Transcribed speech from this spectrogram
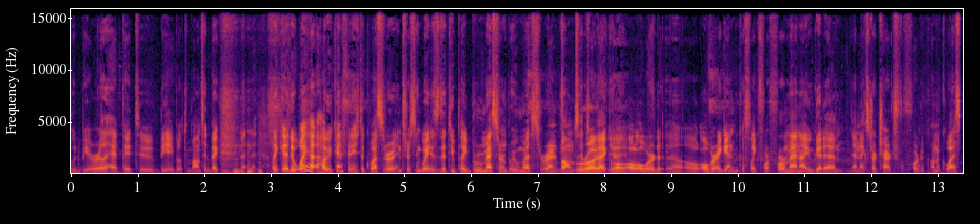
would be really happy to be able to bounce it back. like uh, the way how you can finish the quest, an interesting way is that you play Brewmaster and Brewmaster and bounce right, it back yeah, all, yeah. all, over the, uh, all over again because like for four mana you get a, an extra charge for, for the, on a quest.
